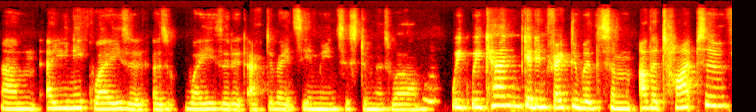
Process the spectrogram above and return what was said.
um, are unique ways as ways that it activates the immune system as well. We, we can get infected with some other types of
